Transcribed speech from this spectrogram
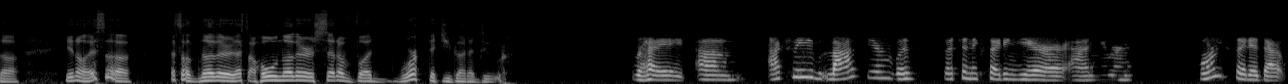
uh, you know, it's a that's another that's a whole other set of uh, work that you got to do. Right. Um, actually, last year was such an exciting year, and we were more excited that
